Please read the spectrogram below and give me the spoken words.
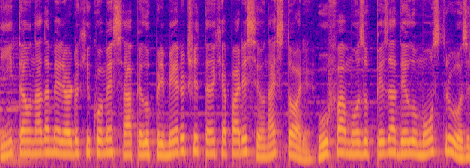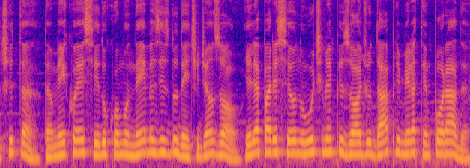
Então, nada melhor do que começar pelo primeiro titã que apareceu na história, o famoso pesadelo monstruoso titã, também conhecido como Nêmesis do Dente de Anzol. Ele apareceu no último episódio da primeira temporada.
